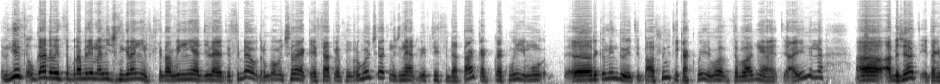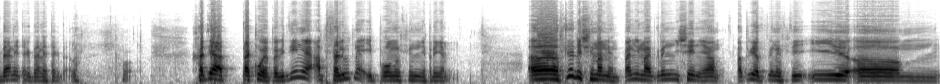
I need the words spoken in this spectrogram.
Здесь угадывается проблема личных границ, когда вы не отделяете себя от другого человека, и, соответственно, другой человек начинает вести себя так, как, как вы ему э, рекомендуете, по сути, как вы его соблазняете, а именно э, обижать и так далее, и так далее, и так далее. Вот. Хотя такое поведение абсолютно и полностью неприемлемо. Э, следующий момент, помимо ограничения ответственности и э,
